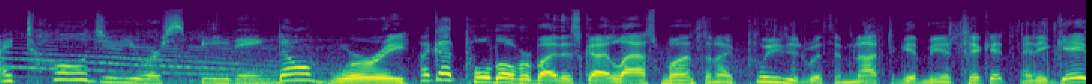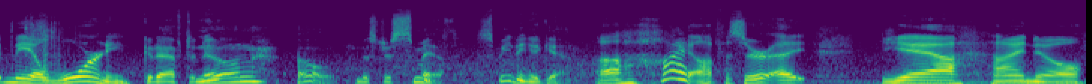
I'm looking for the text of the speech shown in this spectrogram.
I told you you were speeding. Don't worry. I got pulled over by this guy last month and I pleaded with him not to give me a ticket, and he gave me a warning. Good afternoon. Oh, Mr. Smith, speeding again. Uh, hi, officer. Uh, yeah, I know.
